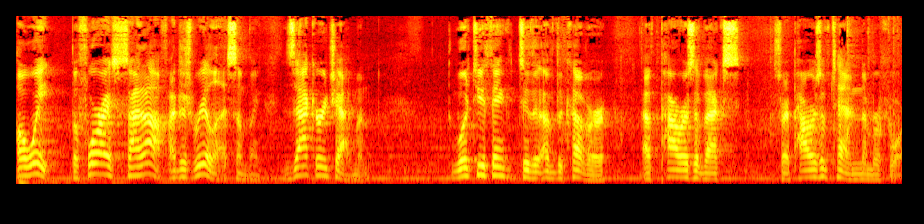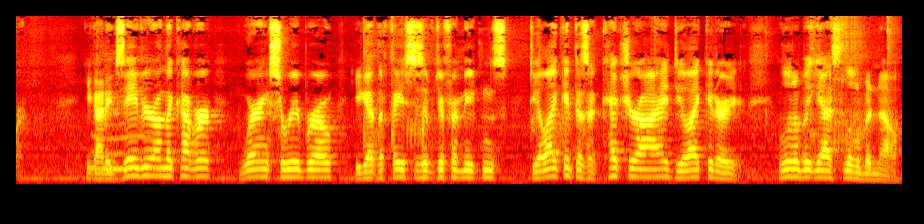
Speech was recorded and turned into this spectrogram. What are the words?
Oh, wait. Before I sign off, I just realized something. Zachary Chapman. What do you think to the, of the cover of Powers of X? Sorry, Powers of Ten, number four. You got mm. Xavier on the cover wearing Cerebro. You got the faces of different mutants. Do you like it? Does it catch your eye? Do you like it, or a little bit yes, a little bit no?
